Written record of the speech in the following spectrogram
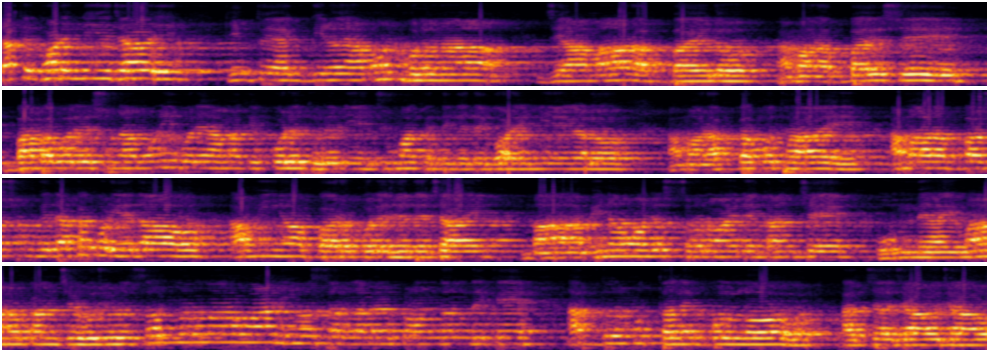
তাকে ঘরে নিয়ে যাই কিন্তু একদিনও এমন হলো না যে আমার আব্বা এলো। আমার আব্বা এসে বাবা বলে, সোনামণি বলে আমাকে কোলে তুলে নিয়ে চুমা খেতে খেতে ঘরে নিয়ে গেল। আমার আব্বা কোথায়? আমার আব্বার সঙ্গে দেখা করিয়ে দাও। আমি আব্বার বলে যেতে চাই। মা আমিনা অজস্র নয়নে কাঁদছে। উম্মে আইমানও কাঁদছে। হুজুর সাল্লাল্লাহু আলাইহি ওয়াসাল্লামের ক্রন্দন দেখে আব্দুল মুত্তালিব বলল আচ্ছা যাও যাও।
